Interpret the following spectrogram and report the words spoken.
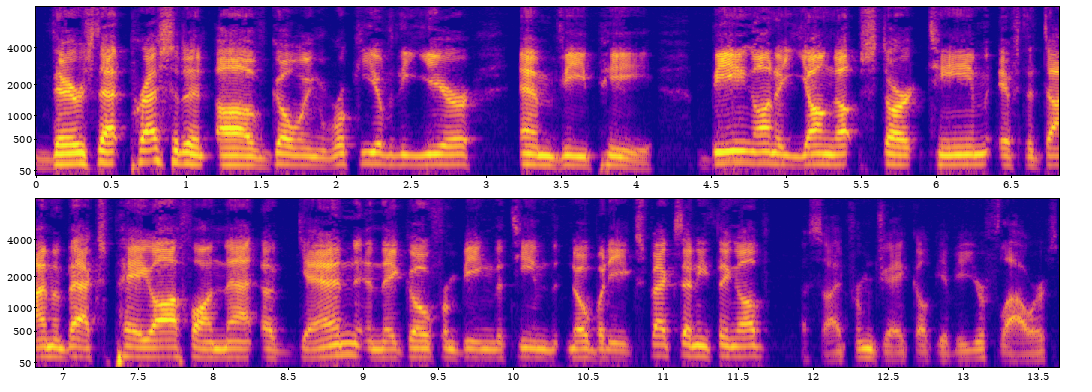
There's that precedent of going rookie of the year, MVP being on a young upstart team, if the Diamondbacks pay off on that again and they go from being the team that nobody expects anything of aside from Jake, I'll give you your flowers,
